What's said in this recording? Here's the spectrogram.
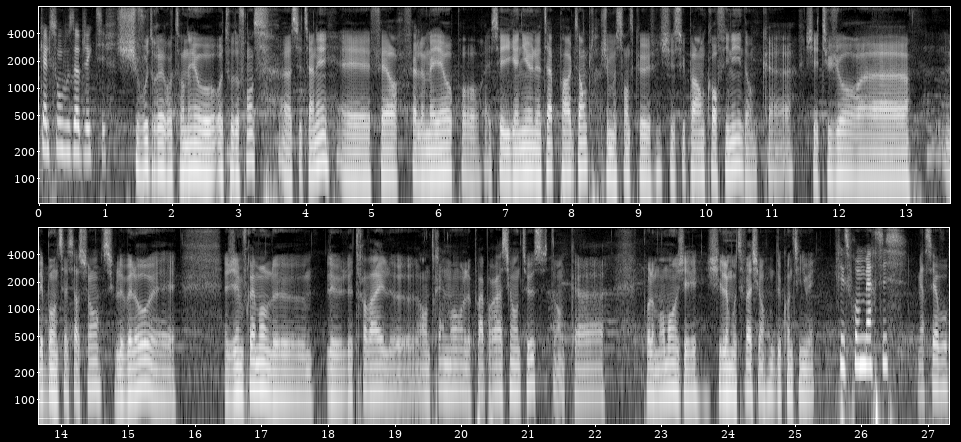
quels sont vos objectifs? Je voudrais retourner au, Tour de France euh, cette année et faire, faire le meilleur pour essayer de gagner une étape, par exemple. Je me sens que je ne suis pas encore fini, donc j'ai toujours les bonnes sensations sur le vélo et J'aime vraiment le, le, travail, l'entraînement, la préparation, tous. Donc, euh, pour le moment, j'ai la motivation de continuer. Chris Froome, merci. Merci à vous.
